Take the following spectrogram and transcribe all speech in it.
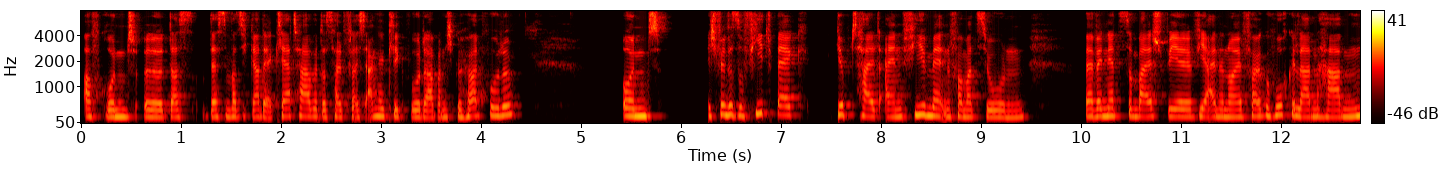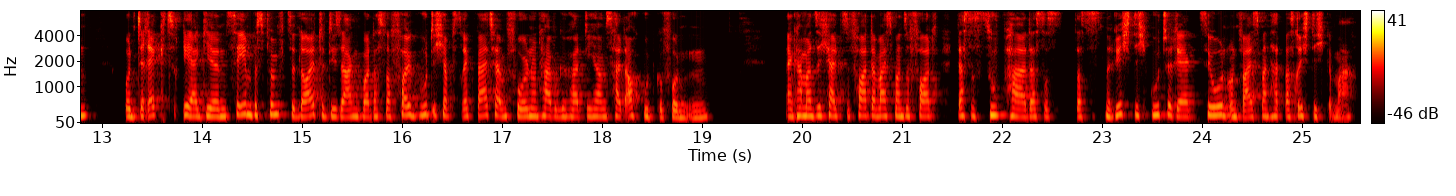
aufgrund äh, das, dessen, was ich gerade erklärt habe, dass halt vielleicht angeklickt wurde, aber nicht gehört wurde. Und ich finde, so Feedback gibt halt einen viel mehr Informationen. Weil wenn jetzt zum Beispiel wir eine neue Folge hochgeladen haben und direkt reagieren 10 bis 15 Leute, die sagen, boah, das war voll gut, ich habe es direkt weiterempfohlen und habe gehört, die haben es halt auch gut gefunden. Dann kann man sich halt sofort, da weiß man sofort, das ist super, das ist, das ist eine richtig gute Reaktion und weiß, man hat was richtig gemacht.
